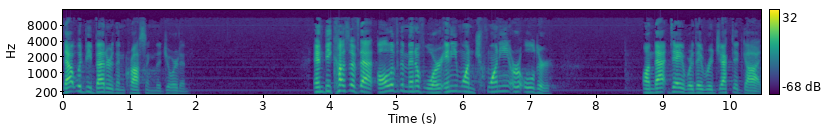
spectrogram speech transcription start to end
That would be better than crossing the Jordan. And because of that, all of the men of war, anyone 20 or older, on that day where they rejected God,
